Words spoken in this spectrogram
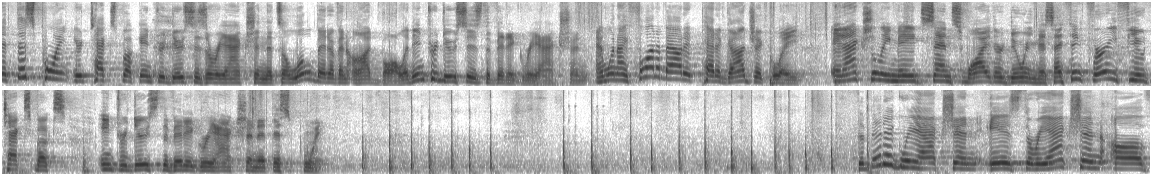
at this point, your textbook introduces a reaction that's a little bit of an oddball. It introduces the Wittig reaction. And when I thought about it pedagogically, it actually made sense why they're doing this. I think very few textbooks introduce the Wittig reaction at this point. The Wittig reaction is the reaction of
